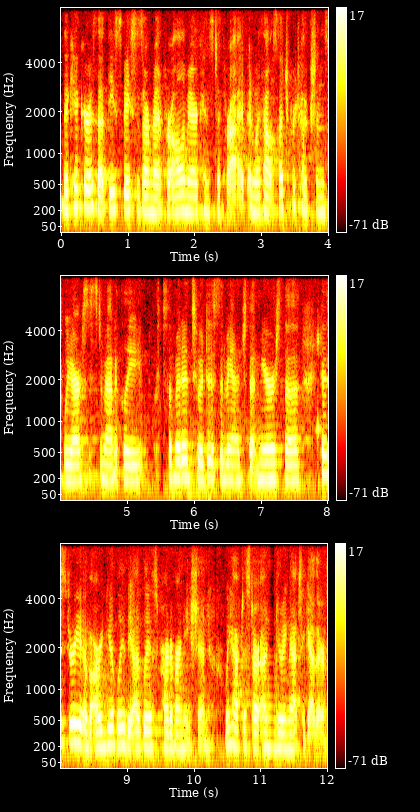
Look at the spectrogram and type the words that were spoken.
The kicker is that these spaces are meant for all Americans to thrive, and without such protections, we are systematically submitted to a disadvantage that mirrors the history of arguably the ugliest part of our nation. We have to start undoing that together.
